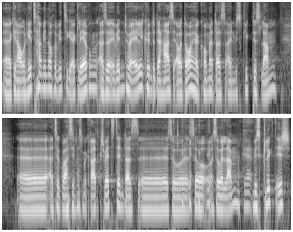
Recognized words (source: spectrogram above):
Äh, genau, und jetzt haben wir noch eine witzige Erklärung. Also eventuell könnte der Hase auch daher kommen, dass ein missglücktes Lamm, äh, also quasi, was wir gerade geschwätzt haben, dass äh, so, so, so ein Lamm Ja. missglückt ist.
